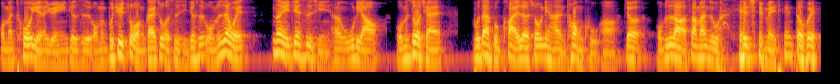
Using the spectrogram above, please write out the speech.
我们拖延的原因就是我们不去做我们该做的事情，就是我们认为那一件事情很无聊，我们做起来。不但不快乐，说不定还很痛苦哈。就我不知道，上班族也许每天都会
